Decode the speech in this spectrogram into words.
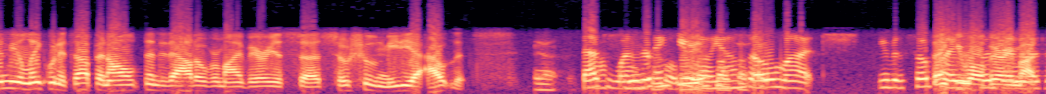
Send me a link when it's up, and I'll send it out over my various uh, social media outlets. Yeah. That's Awesome. wonderful. Thank you, William. you so much. You've been so Thank you all so very generous. much.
